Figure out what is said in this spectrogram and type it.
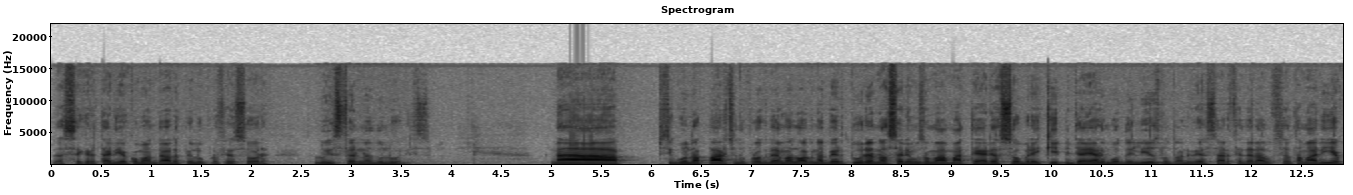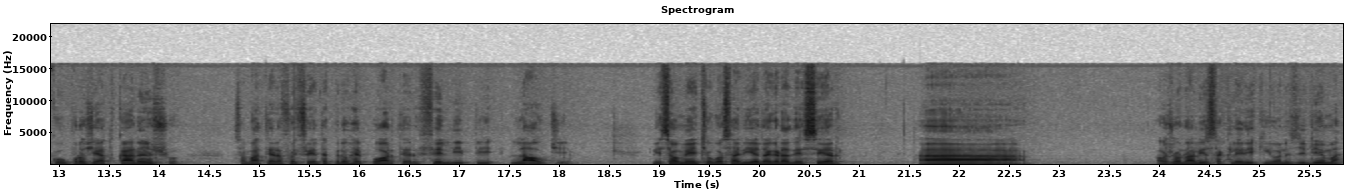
da secretaria comandada pelo professor Luiz Fernando Nunes. Na segunda parte do programa, logo na abertura, nós teremos uma matéria sobre a equipe de aeromodelismo da Universidade Federal de Santa Maria com o projeto Carancho, essa matéria foi feita pelo repórter Felipe Laudi. Inicialmente, eu gostaria de agradecer a, ao jornalista Cleri Quinones de Lima,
